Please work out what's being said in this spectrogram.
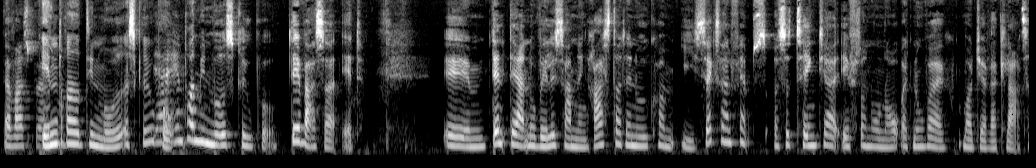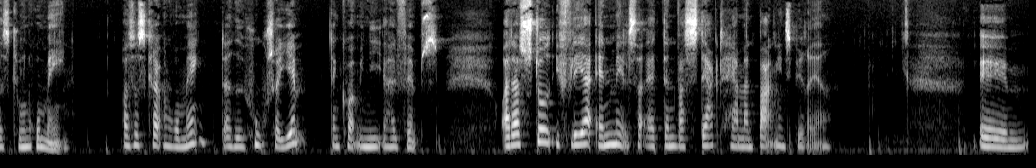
hvad var ændret din måde at skrive på? Jeg ændrede min måde at skrive på. Det var så, at Øhm, den der novellesamling Rester, den udkom i 96, og så tænkte jeg efter nogle år, at nu var jeg, måtte jeg være klar til at skrive en roman. Og så skrev en roman, der hed Hus og Hjem. Den kom i 99. Og der stod i flere anmeldelser, at den var stærkt Herman Bang inspireret. Øhm,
